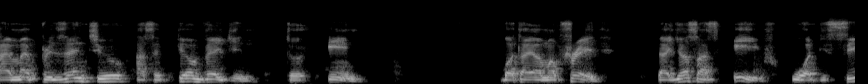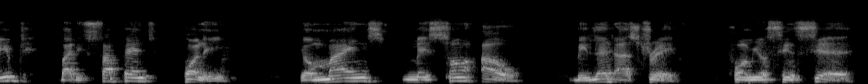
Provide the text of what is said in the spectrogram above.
I might present you as a pure virgin to him. But I am afraid that just as Eve was deceived by the serpent honey, your minds may somehow be led astray from your sincere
